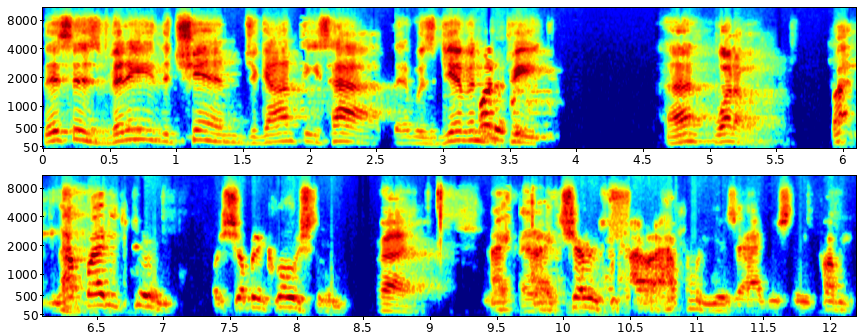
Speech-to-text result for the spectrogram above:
this is Vinny the Chin Gigante's hat that was given One to of them. Pete. Huh? One of them, but not by the chin, but somebody close to him. right. I, and I cherish. I don't know how many years I had this thing, probably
